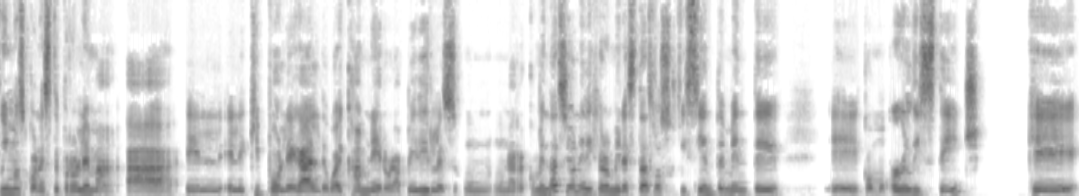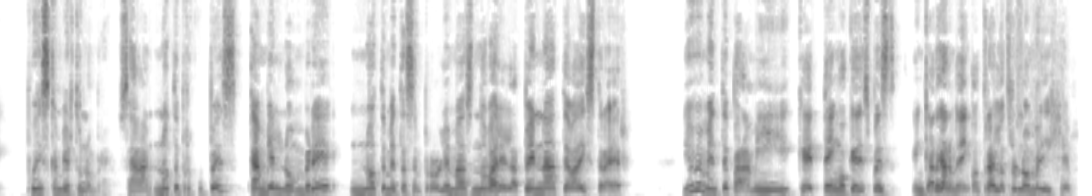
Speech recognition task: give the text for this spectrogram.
fuimos con este problema a el, equipo legal de Y Combinator a pedirles una recomendación y dijeron, mira, estás lo suficientemente eh, como early stage que puedes cambiar tu nombre. O sea, no te preocupes, cambia el nombre, no te metas en problemas, no vale la pena, te va a distraer. Y obviamente para mí, que tengo que después encargarme de encontrar el otro nombre, dije,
